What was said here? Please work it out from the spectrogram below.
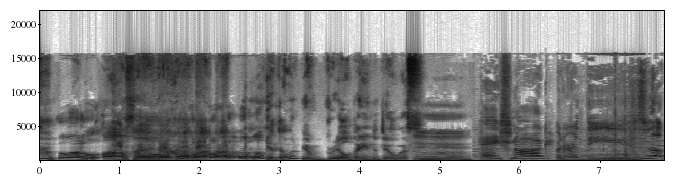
A little asshole. yeah, that would be a real pain to deal with. Mm. Hey, Snog. What are these? Look,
